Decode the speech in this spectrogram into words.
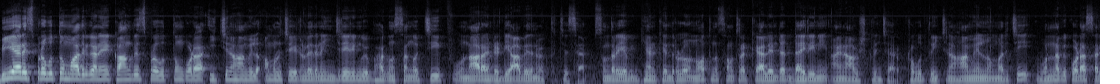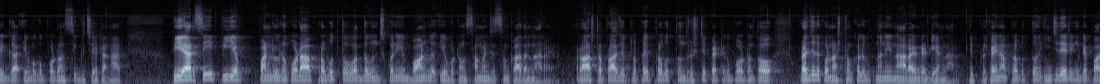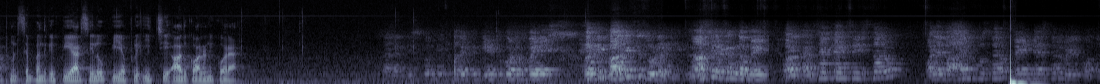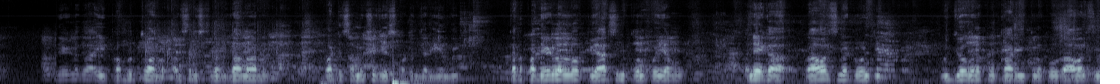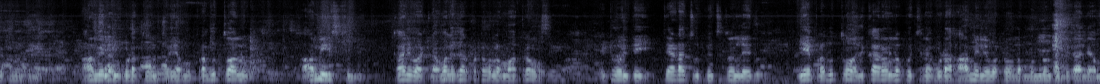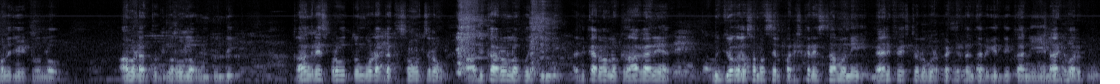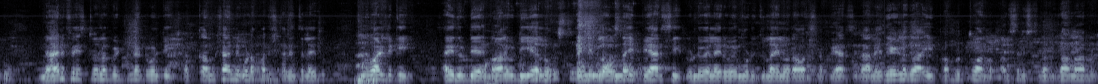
BRS ప్రభుత్వం మాదిరిగానే కాంగ్రెస్ ప్రభుత్వం కూడా ఇచ్చిన హామీలు అమలు చేయడం లేదని ఇంజనీరింగ్ విభాగం సంఘం చీఫ్ నారాయణ రెడ్డి ఆవేదన వ్యక్తం చేశారు. సుందరయ్య విజ్ఞాన కేంద్రంలో నూతన సంవత్సర క్యాలెండర్ డైరీని ఆయన ఆవిష్కరించారు. ప్రభుత్వం ఇచ్చిన హామీలను మరిచి ఉన్నవి కూడా సరిగ్గా ఇవ్వకపోవడం సిగ్గుచేటన్నారు. పీఆర్సీ పీఎఫ్ ఫండ్లను కూడా ప్రభుత్వం వద్ద ఉంచుకొని బాండ్లు ఇవ్వటం సమంజసం కాదన్నారు ఆయన రాష్ట్ర ప్రాజెక్టులపై ప్రభుత్వం దృష్టి పెట్టకపోవడంతో ప్రజలకు నష్టం కలుగుతుందని నారాయణ రెడ్డి అన్నారు. ఇప్పటికైనా ప్రభుత్వం ఇంజనీరింగ్ డిపార్ట్మెంట్ సిబ్బందికి పీఆర్సీలు పీఎఫ్లు ఇచ్చి ఆదుకోవాలని కోరారు. ప్రతి ప్రాజెక్టు చూడండి. నాసిరకంగా పదేళ్ళుగా ఈ ప్రభుత్వాలు అనుసరిస్తున్న విధానాలు వాటి సమీక్ష చేసుకోవడం జరిగింది. గత పదేళ్ళలో పిఆర్సీని కోల్పోయాము. అనేక రావాల్సినటువంటి ఉద్యోగులకు కార్మికులకు రావాల్సినటువంటి హామీలను కూడా కోల్పోయాము. ప్రభుత్వాలు హామీ ఇస్తుంది. కానీ వాటిని అమలు జరపడంలో మాత్రం ఎటువంటి తేడా చూపించడం లేదు. ఏ ప్రభుత్వం అధికారంలోకి వచ్చినా కూడా హామీలు ఇవ్వటంలో ముందుంటుంది. కానీ అమలు చేయటంలో ఆవిడంత దూరంలో ఉంటుంది. కాంగ్రెస్ ప్రభుత్వం కూడా గత సంవత్సరం అధికారంలోకి వచ్చింది. అధికారంలోకి రాగానే ఉద్యోగుల సమస్యలు పరిష్కరిస్తామని మేనిఫెస్టోలో కూడా పెట్టడం జరిగింది. కానీ ఈనాటి వరకు మేనిఫెస్టోలో పెట్టినటువంటి ఒక్క అంశాన్ని కూడా పరిష్కరించలేదు. ఇవాళకి ఐదు డి నాలుగు డిఏలు పెండింగ్లో ఉన్నాయి. పిఆర్సీ రెండు వేల ఇరవై మూడు జూలైలో రావాల్సిన పిఆర్సీ రాలేదు. ఏళ్ళుగా ఈ ప్రభుత్వాలు అనుసరిస్తున్న విధానాలు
